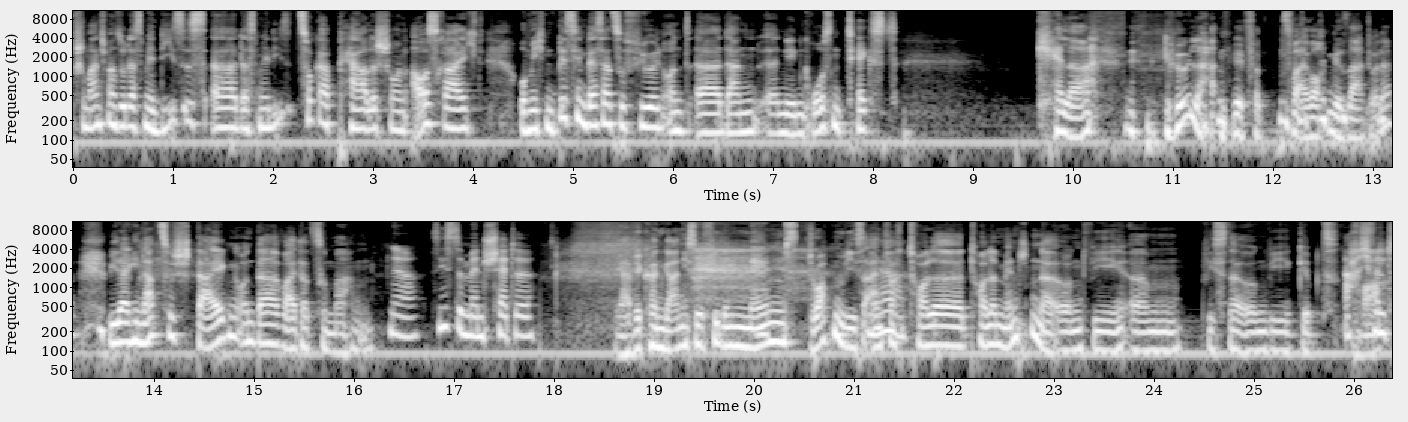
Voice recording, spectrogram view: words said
schon manchmal so, dass mir dieses, äh, dass mir diese Zuckerperle schon ausreicht, um mich ein bisschen besser zu fühlen und äh, dann in den großen Text Keller, Höhle hatten wir vor zwei Wochen gesagt, oder? Wieder hinabzusteigen und da weiterzumachen. Ja, siehst du, Menschette. Ja, wir können gar nicht so viele Names droppen, wie es ja. einfach tolle, tolle Menschen da irgendwie, ähm, wie es da irgendwie gibt. Ach, ich finde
